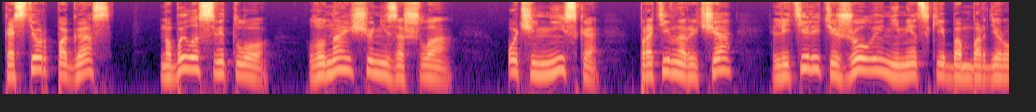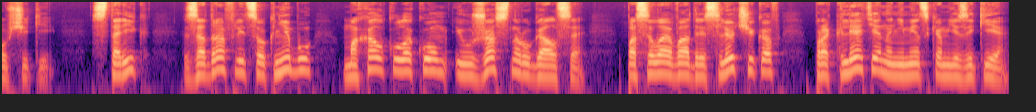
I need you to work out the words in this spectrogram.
Костер погас, но было светло. Луна еще не зашла. Очень низко, противно рыча, летели тяжелые немецкие бомбардировщики. Старик, задрав лицо к небу, махал кулаком и ужасно ругался, посылая в адрес летчиков проклятия на немецком языке.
